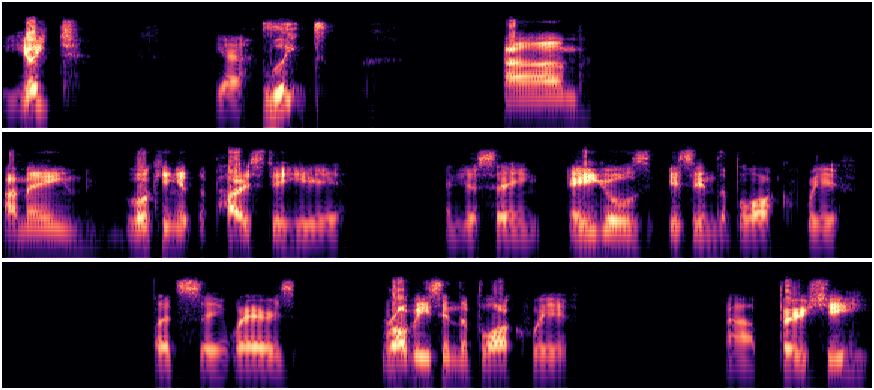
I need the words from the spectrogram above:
Yeet. Yeah. Yeet. Um, I mean, looking at the poster here and just seeing Eagles is in the block with, let's see, where is Robbie's in the block with uh, Bushi,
